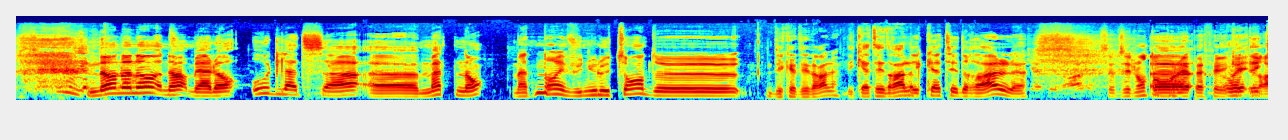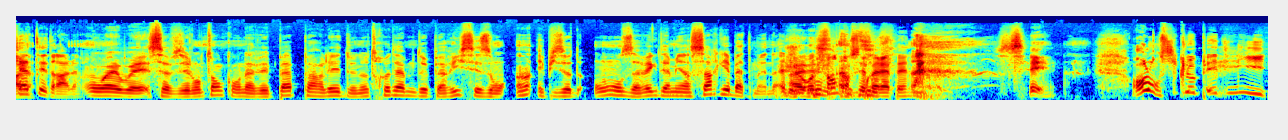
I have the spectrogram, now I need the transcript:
non, non, non, non, mais alors au-delà de ça, euh, maintenant, maintenant est venu le temps de Des cathédrales Des cathédrales des cathédrales. Ça faisait longtemps qu'on n'avait pas fait les Euh, ouais, cathédrales. cathédrales. Ouais, ouais, ça faisait longtemps qu'on n'avait pas parlé de Notre-Dame de Paris, saison 1, épisode 11, avec Damien Sargue et Batman. Allez, Ah, on je pense que c'est pas la peine. C'est. Oh, l'encyclopédie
